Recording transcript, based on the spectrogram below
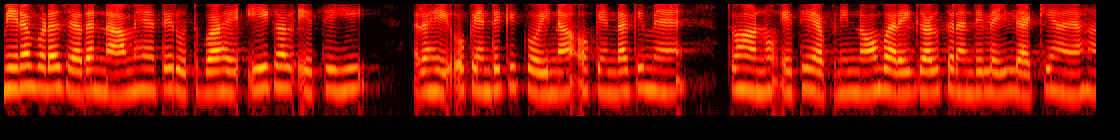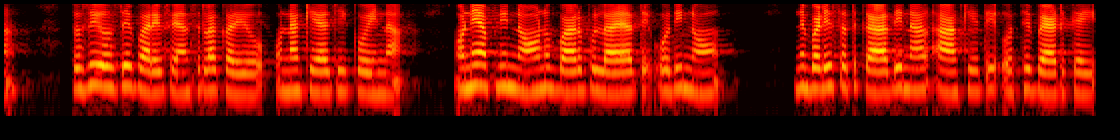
ਮੇਰਾ ਬੜਾ ਜ਼ਿਆਦਾ ਨਾਮ ਹੈ ਤੇ ਰੁਤਬਾ ਹੈ, ਇਹ ਗੱਲ ਇੱਥੇ ਹੀ ਰਹੇ। ਉਹ ਕਹਿੰਦੇ ਕਿ ਕੋਈ ਨਾ, ਉਹ ਕਹਿੰਦਾ ਕਿ ਮੈਂ ਤੁਹਾਨੂੰ ਇੱਥੇ ਆਪਣੀ ਨੌ ਬਾਰੇ ਗੱਲ ਕਰਨ ਦੇ ਲਈ ਲੈ ਕੇ ਆਇਆ ਹਾਂ। ਤੁਸੀਂ ਉਸ ਦੇ ਬਾਰੇ ਫੈਸਲਾ ਕਰਿਓ। ਉਹਨਾਂ ਕਿਹਾ, ਜੀ, ਕੋਈ ਨਾ। ਉਹਨੇ ਆਪਣੀ ਨੌ ਨੂੰ ਬਾਹਰ ਬੁਲਾਇਆ ਤੇ ਉਹਦੀ ਨੌ ਨੇ ਬੜੇ ਸਤਿਕਾਰ ਦੇ ਨਾਲ ਆ ਕੇ ਤੇ ਉੱਥੇ ਬੈਠ ਗਈ।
